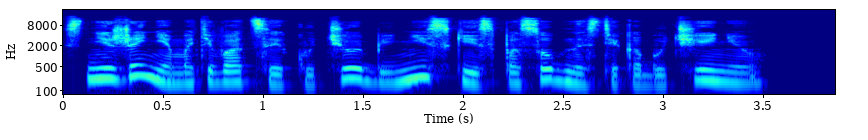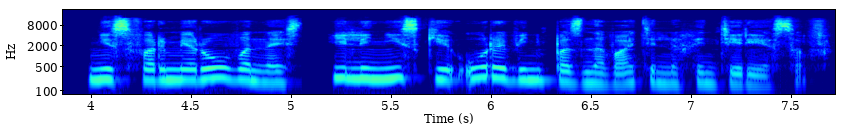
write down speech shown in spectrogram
снижение мотивации к учебе, низкие способности к обучению, несформированность или низкий уровень познавательных интересов.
